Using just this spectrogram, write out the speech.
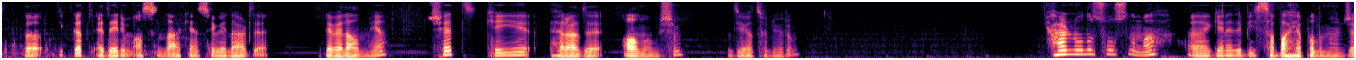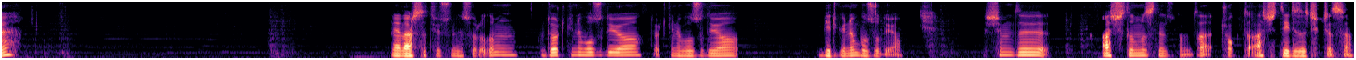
Çok da dikkat ederim aslında erken seviyelerde level almaya. Chat K'yi herhalde almamışım diye hatırlıyorum. Her ne olursa olsun ama e, gene de bir sabah yapalım önce. Neler satıyorsun diye soralım. 4 günü bozuluyor, 4 günü bozuluyor, bir günü bozuluyor. Şimdi açlığımız ne durumda? Çok da aç değiliz açıkçası.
